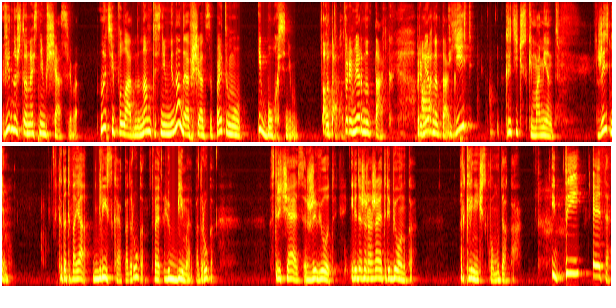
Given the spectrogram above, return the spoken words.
видно, что она с ним счастлива. Ну, типа, ладно, нам-то с ним не надо общаться, поэтому и бог с ним. А вот, так вот примерно так. Примерно а так. Есть критический момент жизни, когда твоя близкая подруга, твоя любимая подруга встречается, живет или даже рожает ребенка от клинического мудака. И ты это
